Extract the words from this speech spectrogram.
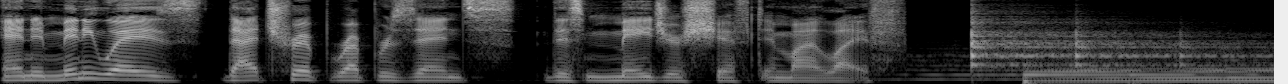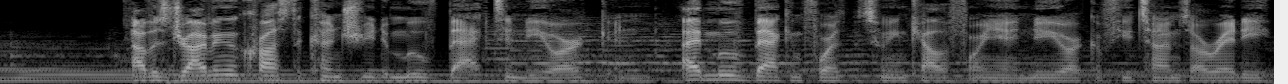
And in many ways, that trip represents this major shift in my life. I was driving across the country to move back to New York, and I'd moved back and forth between California and New York a few times already.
